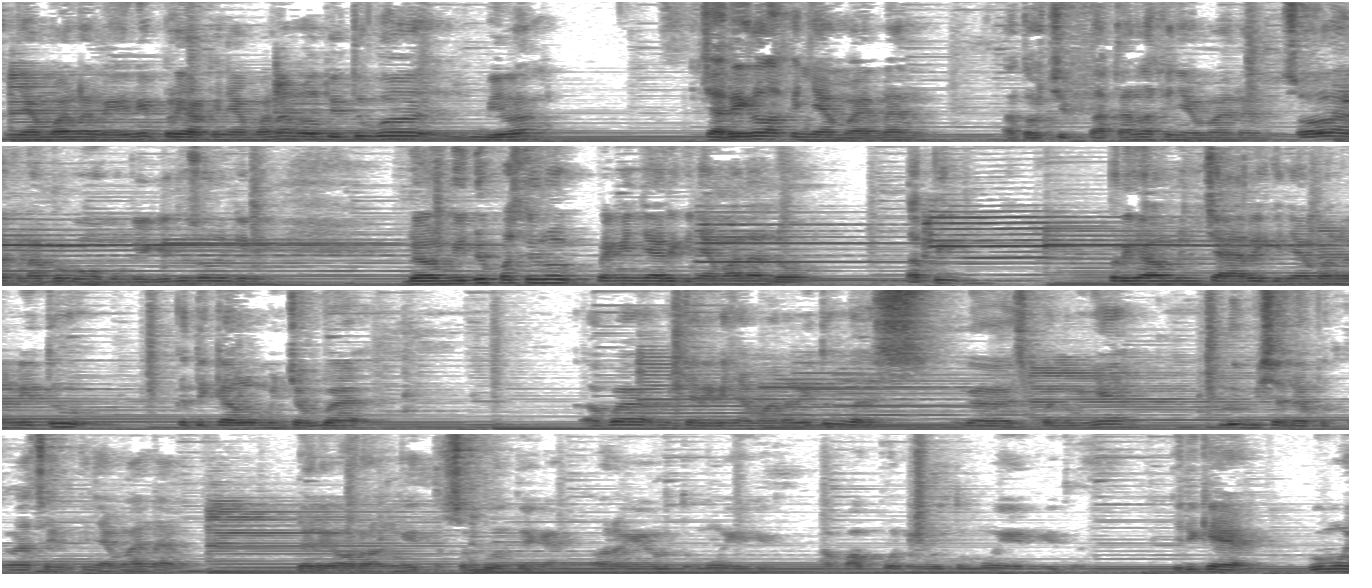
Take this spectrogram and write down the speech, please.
Kenyamanan ya, ini perihal kenyamanan. Waktu itu gue bilang Carilah kenyamanan Atau ciptakanlah kenyamanan. Soalnya kenapa gue ngomong kayak gitu? Soalnya gini Dalam hidup pasti lo pengen nyari kenyamanan dong. Tapi perihal mencari kenyamanan itu Ketika lo mencoba apa mencari kenyamanan itu nggak s- nggak sepenuhnya lu bisa dapat ngerasain kenyamanan dari orang itu tersebut ya kan? Orang yang lu temuin gitu. Apa pun yang lu temuin gitu. Jadi kayak gue mau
